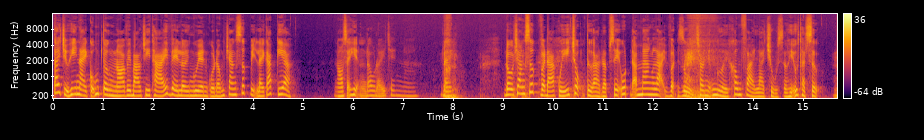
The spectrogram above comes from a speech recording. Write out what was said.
Tay chỉ huy này cũng từng nói với báo chí Thái về lời nguyền của đống trang sức bị lấy cắp kia. Nó sẽ hiện đâu đấy trên à, đây. Đồ trang sức và đá quý trộm từ Ả Rập Xê Út đã mang lại vận rủi cho những người không phải là chủ sở hữu thật sự. Ừ.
